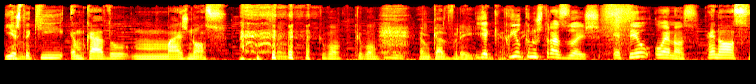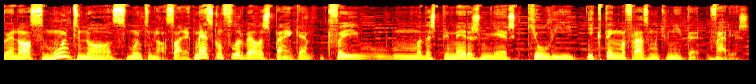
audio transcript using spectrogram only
E este aqui é um bocado mais nosso. Sim, que bom, que bom. É um bocado por aí. E é aquilo que nos traz hoje é teu ou é nosso? É nosso, é nosso, muito nosso, muito nosso. Olha, começo com Flor Bela Espanca, que foi uma das primeiras mulheres que eu li e que tem uma frase muito bonita, várias.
